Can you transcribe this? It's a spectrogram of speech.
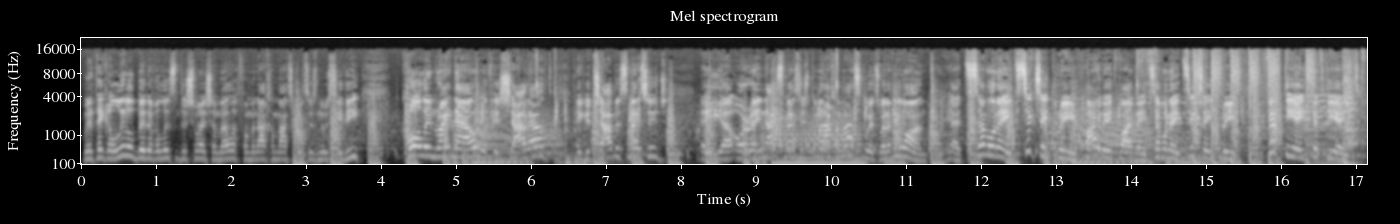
We're going to take a little bit of a listen to Shemai Shel Melech from Menachem Moskowitz's new CD. Call in right now with his shout out, a good Shabbos message, a uh, or a nice message to Menachem Moskowitz, whatever you want. At 718 683 5858, 718 683 5858.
